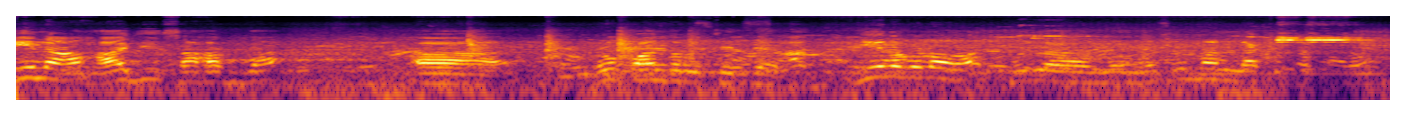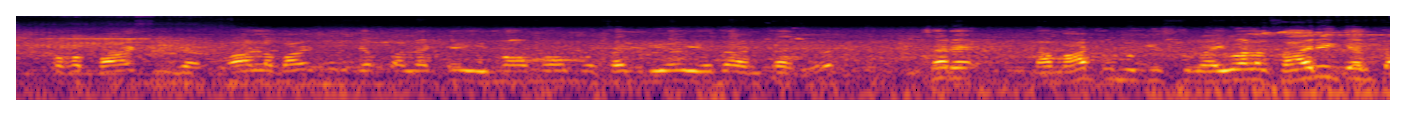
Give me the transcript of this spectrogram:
ఈయన హాజీ సహాబ్గా రూపాంతరం చెందారు. ఈయన కూడా ముసల్మాన్ లెక్క ఒక భాష వాళ్ళ భాషలో చెప్పాలంటే ఇమామో ముసలియో ఏదో అంటారు. సరే నా మాటలు ముగిస్తున్నా. ఇవాళ తారీఖు ఎంత?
